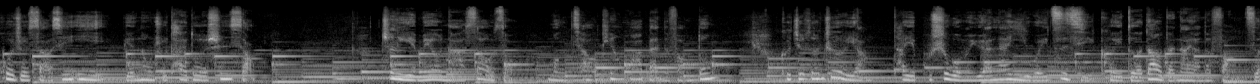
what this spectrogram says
或者小心翼翼别弄出太多的声响。这里也没有拿扫帚猛敲天花板的房东，可就算这样，他也不是我们原来以为自己可以得到的那样的房子。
